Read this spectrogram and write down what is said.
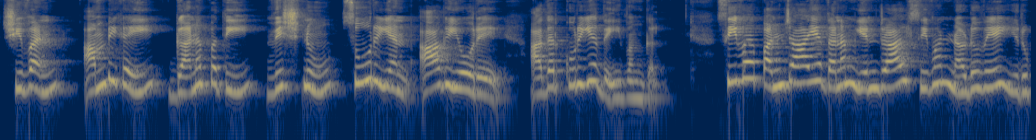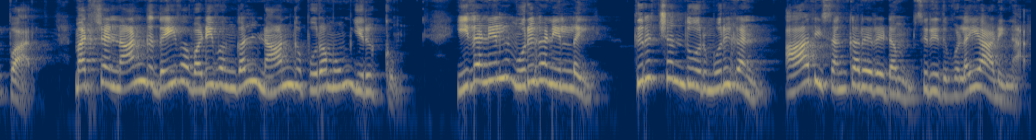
சிவன் அம்பிகை கணபதி விஷ்ணு சூரியன் ஆகியோரே அதற்குரிய தெய்வங்கள். சிவ பஞ்சாயதனம் என்றால் சிவன் நடுவே இருப்பார். மற்ற நான்கு தெய்வ வடிவங்கள் நான்கு புறமும் இருக்கும். இதனில் முருகன் இல்லை. திருச்செந்தூர் முருகன் ஆதி சங்கரரிடம் சிறிது விளையாடினார்.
